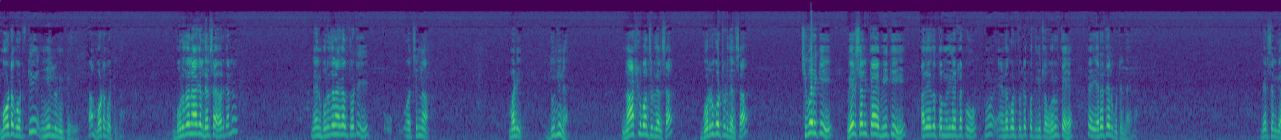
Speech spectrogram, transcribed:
మూట కొట్టి నీళ్ళు నింపేది. ఆ మూట కొట్టినా. బురద నాగలు తెలుసా ఎవరికైనా నేను బురద నాగలతోటి ఓ చిన్న మడి దున్నిన. నాట్లు పంచుడు తెలుసా? గొర్రు కొట్టుడు తెలుసా? చివరికి వేరుశనగకాయ వీకి అదేదో తొమ్మిది గంటలకు ఎండగొడుతుంటే ఎండ కొడుతుంటే కొద్దిగా ఇట్లా ఒరిగితే ఎర్రతేలు కుట్టింది ఆయన. వేరుశనగ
